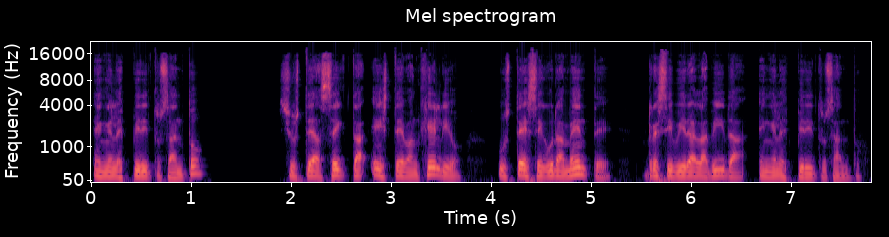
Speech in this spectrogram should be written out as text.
en el Espíritu Santo? Si usted acepta este Evangelio, usted seguramente recibirá la vida en el Espíritu Santo.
